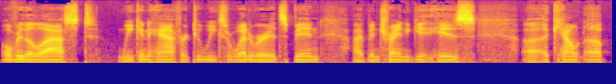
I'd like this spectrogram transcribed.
over the last week and a half or two weeks or whatever it's been, I've been trying to get his uh, account up.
